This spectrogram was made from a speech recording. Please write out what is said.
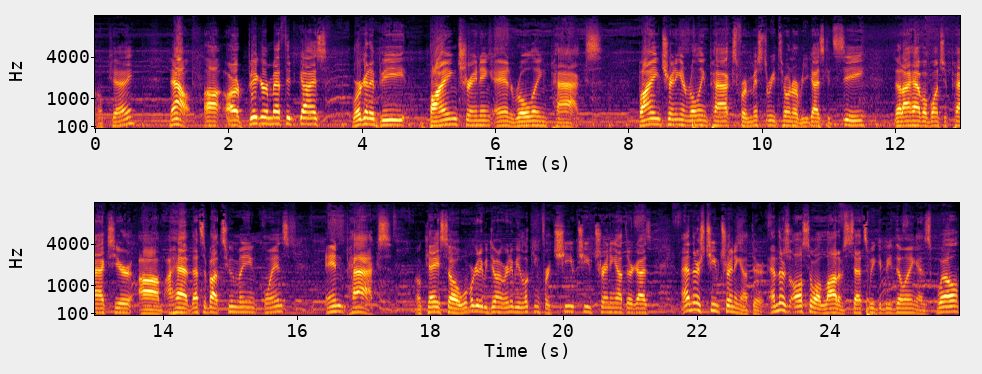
okay? Now, uh, our bigger method, guys, we're going to be buying, training, and rolling packs. Buying, training, and rolling packs for mystery turnover. You guys can see that I have a bunch of packs here. Um, I have that's about two million coins in packs. Okay, so what we're going to be doing, we're to be looking for cheap, cheap training out there, guys. And there's cheap training out there. And there's also a lot of sets we could be doing as well.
